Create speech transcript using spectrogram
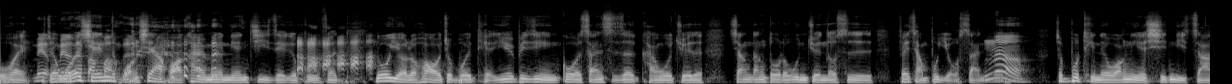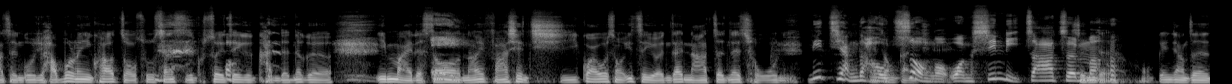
不会没有，就我会先往下滑，看有没有年纪这个部分。如果有的话，我就不会填，因为毕竟过了三十这个坎，我觉得相当多的问卷都是非常不友善的。那就不停的往你的心里扎针过去，好不容易快要走出三十岁这个坎的那个阴霾的时候，哎然后会发现奇怪，为什么一直有人在拿针在戳你？你讲的好重哦，往心里扎针吗？真的，我跟你讲，真的，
